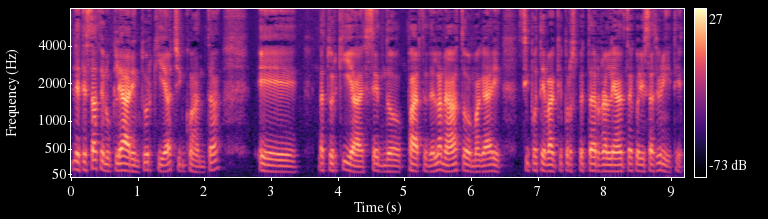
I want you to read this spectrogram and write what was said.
le testate nucleari in Turchia, 50, e la Turchia, essendo parte della Nato, magari si poteva anche prospettare un'alleanza con gli Stati Uniti,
